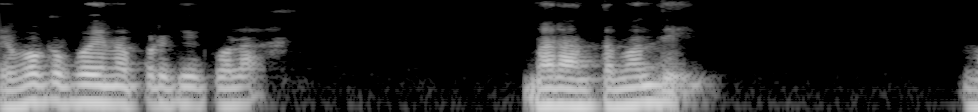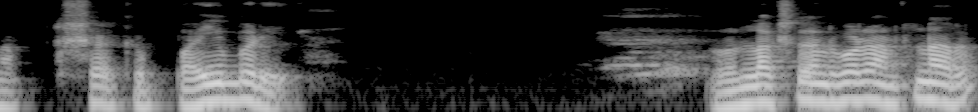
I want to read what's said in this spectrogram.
ఇవ్వకపోయినప్పటికీ కూడా మరి అంతమంది లక్షకు పైబడి రెండు లక్షలని కూడా అంటున్నారు.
